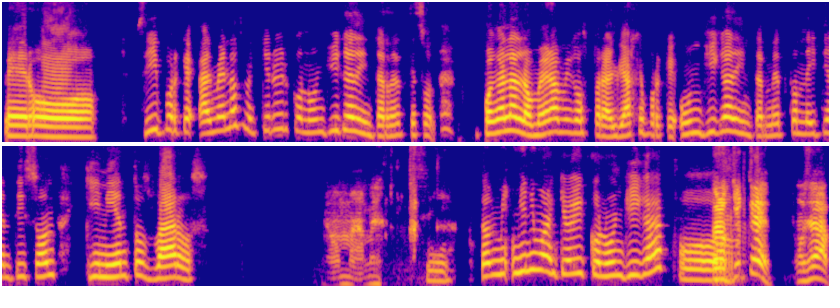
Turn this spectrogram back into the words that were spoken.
pero Sí, porque al menos me quiero ir con un giga de internet que son, pónganle a la homera amigos para el viaje, porque un giga de internet con ATT son 500 varos. No mames. Sí. Entonces, mínimo que ir con un giga por... Pero Kike, o sea,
